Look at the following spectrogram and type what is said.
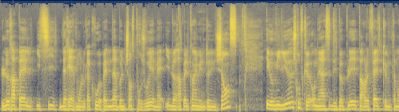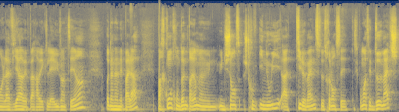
le rappelle ici derrière bon, Lukaku, Openda, bonne chance pour jouer, mais il le rappelle quand même, il lui donne une chance. Et au milieu, je trouve qu'on est assez dépeuplé par le fait que notamment Lavia avait part avec les U21, Onana n'est pas là. Par contre, on donne par exemple une, chance, je trouve, inouïe à Tillemans de se relancer. Parce que pour moi, c'est deux matchs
